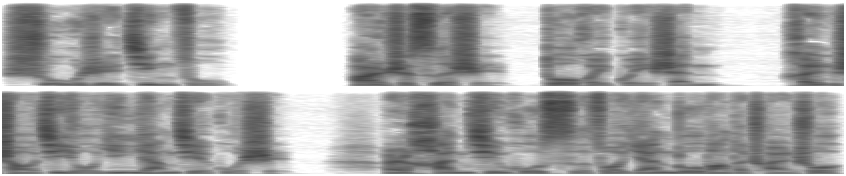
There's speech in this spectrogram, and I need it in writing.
数日，静足。二十四史多会鬼神，很少记有阴阳界故事，而韩擒虎死作阎罗王的传说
